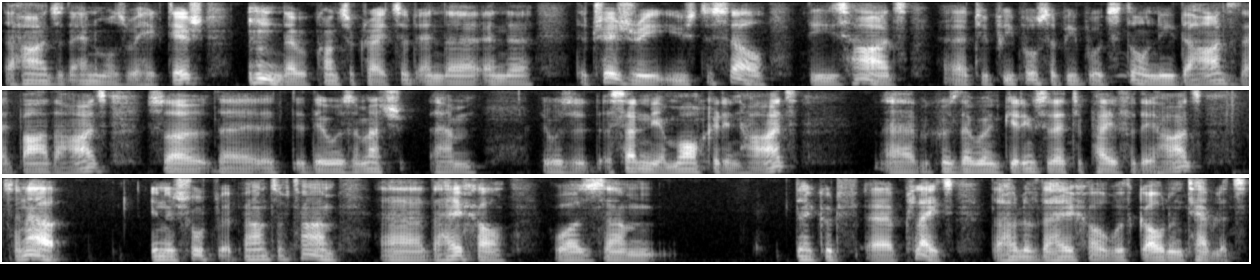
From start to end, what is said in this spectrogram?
the hides of the animals were hekdesh, they were consecrated, and the and the, the treasury used to sell these hides uh, to people, so people would still need the hides. They'd buy the hides, so the, there was a much um, there was a, a, suddenly a market in hides uh, because they weren't getting, so they had to pay for their hides. So now, in a short amount of time, uh, the heichal was um, they could uh, plate the whole of the Heichal with golden tablets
